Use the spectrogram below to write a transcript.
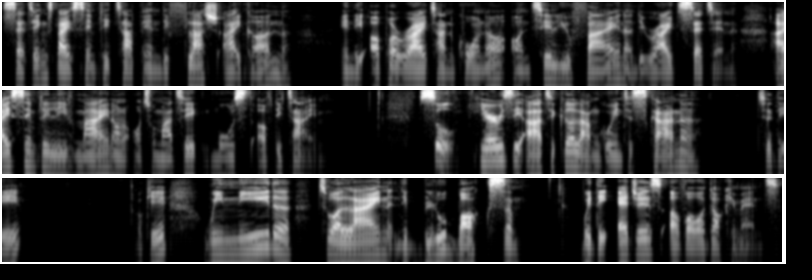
settings by simply tapping the flash icon in the upper right hand corner until you find the right setting. I simply leave mine on automatic most of the time. So here is the article I'm going to scan today. Okay, we need to align the blue box with the edges of our document.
